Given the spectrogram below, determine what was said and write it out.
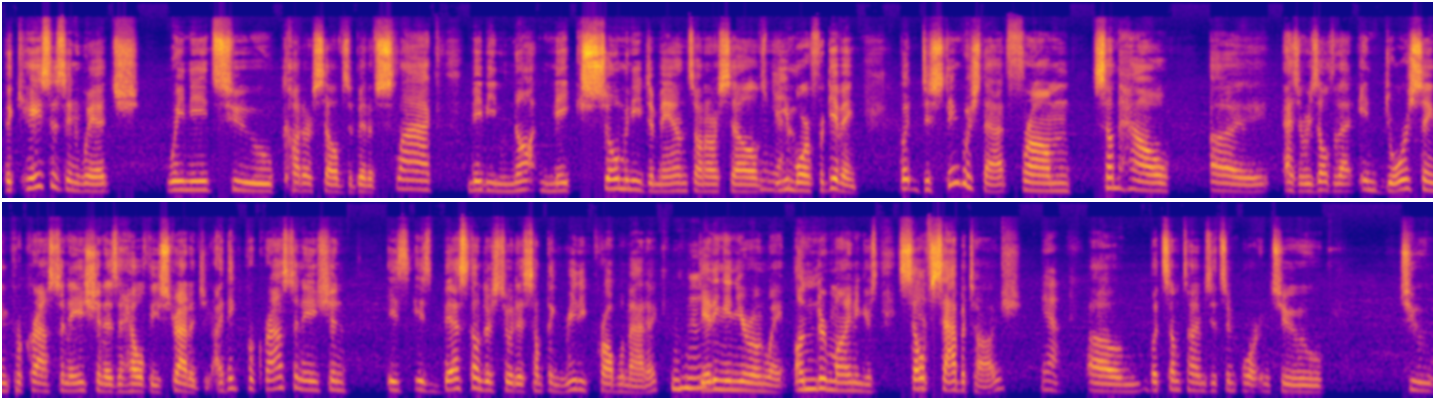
the cases in which we need to cut ourselves a bit of slack, maybe not make so many demands on ourselves, be more forgiving, but distinguish that from somehow, uh, as a result of that, endorsing procrastination as a healthy strategy. I think procrastination is is best understood as something really problematic, Mhm. getting in your own way, undermining your self sabotage. Yeah. Um, but sometimes it's important to to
